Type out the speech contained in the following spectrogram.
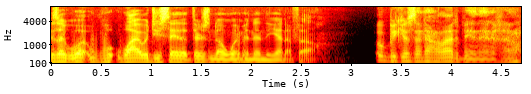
It's like, what? wh- Why would you say that there's no women in the NFL? well, because they're not allowed to be in the NFL.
